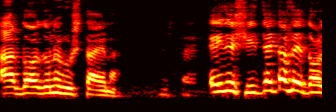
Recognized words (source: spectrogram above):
আর দশ জনে হুশ থাকে না। এই যে শীত যাইতাছে দশ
